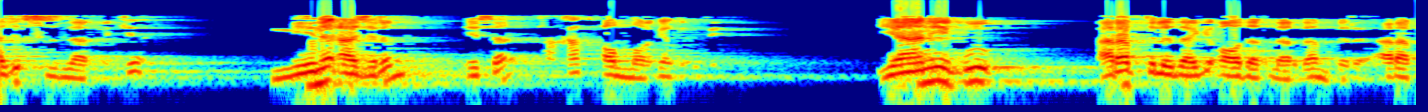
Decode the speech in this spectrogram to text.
ajr sizlarniki. Meni ajrim esa faqat allohgadir ya'ni bu arab tilidagi odatlardan biri. Arab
